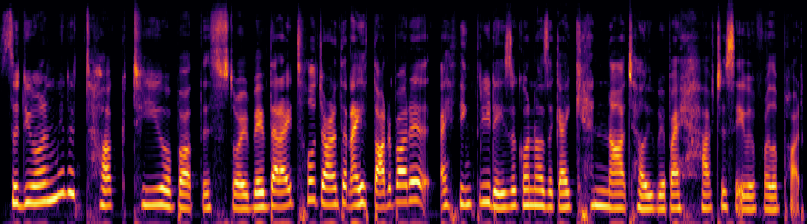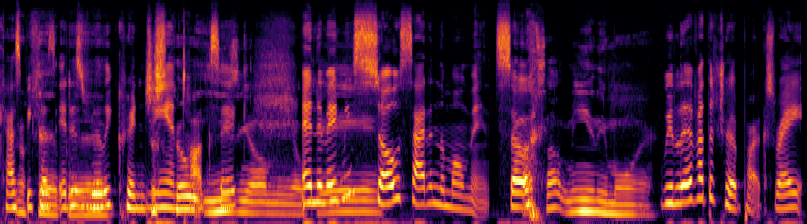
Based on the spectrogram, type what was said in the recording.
So do you want me to talk to you about this story, babe? That I told Jonathan. I thought about it. I think three days ago, and I was like, I cannot tell you, babe. I have to save it for the podcast because Okay, it is babe. really cringy Just and toxic me, and it made me so sad in the moment. So it's not me anymore. we live at the trailer parks, right?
